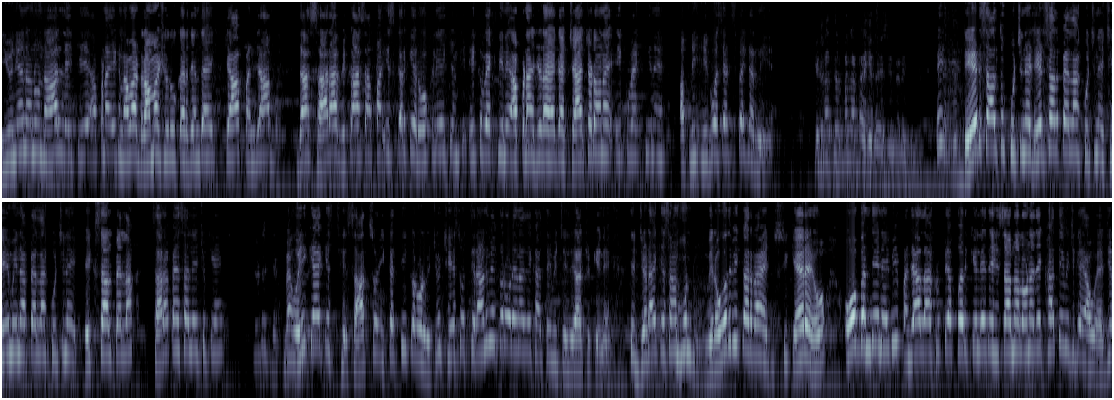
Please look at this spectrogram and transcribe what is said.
ਯੂਨੀਅਨਾਂ ਨੂੰ ਨਾਲ ਲੈ ਕੇ ਆਪਣਾ ਇੱਕ ਨਵਾਂ ਡਰਾਮਾ ਸ਼ੁਰੂ ਕਰ ਦਿੰਦਾ ਹੈ। ਕਿਆ ਪੰਜਾਬ ਦਾ ਸਾਰਾ ਵਿਕਾਸ ਆਪਾਂ ਇਸ ਕਰਕੇ ਰੋਕ ਲਈਏ ਕਿਉਂਕਿ ਇੱਕ ਵਿਅਕਤੀ ਨੇ ਆਪਣਾ ਜਿਹੜਾ ਹੈਗਾ ਚਾਹ ਚੜਾਉਣਾ ਇੱਕ ਵਿਅਕਤੀ ਨੇ ਆਪਣੀ ਈਗੋ ਸੈਟੀਸਫਾਈ ਕਰਨੀ ਹੈ। ਕਿੰਨਾ ਚਿਰ ਪਹਿਲਾਂ ਪੈਸੇ ਲਏ ਸੀ ਇਹਨਾਂ ਨੇ ਇਹ ਡੇਢ ਸਾਲ ਤੋਂ ਕੁਝ ਨੇ ਡੇਢ ਸਾਲ ਪਹਿਲਾਂ ਕੁਝ ਨੇ 6 ਮਹੀਨਾ ਪਹਿਲਾਂ ਕੁਝ ਨੇ 1 ਸਾਲ ਪਹਿਲਾਂ ਸਾਰਾ ਪੈਸਾ ਲੈ ਚੁੱਕੇ ਹੈ। ਮੈਂ ਉਹੀ ਕਿਹਾ ਕਿ 731 ਕਰੋੜ ਵਿੱਚੋਂ 693 ਕਰੋੜ ਇਹਨਾਂ ਦੇ ਖਾਤੇ ਵਿੱਚ ਜਾ ਚੁੱਕੇ ਨੇ। ਤੇ ਜਿਹੜਾ ਕਿਸਾਨ ਹੁਣ ਵਿਰੋਧ ਵੀ ਕਰ ਰਿਹਾ ਹੈ ਤੁਸੀਂ ਕਹਿ ਰਹੇ ਹੋ ਉਹ ਬੰਦੇ ਨੇ ਵੀ 50 ਲੱਖ ਰੁਪਏ ਪਰ ਕਿਲੇ ਦੇ ਹਿਸਾਬ ਨਾਲ ਉਹਨਾਂ ਦੇ ਖਾਤੇ ਵਿੱਚ ਗਿਆ ਹੋਇਆ ਹੈ। ਜੇ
